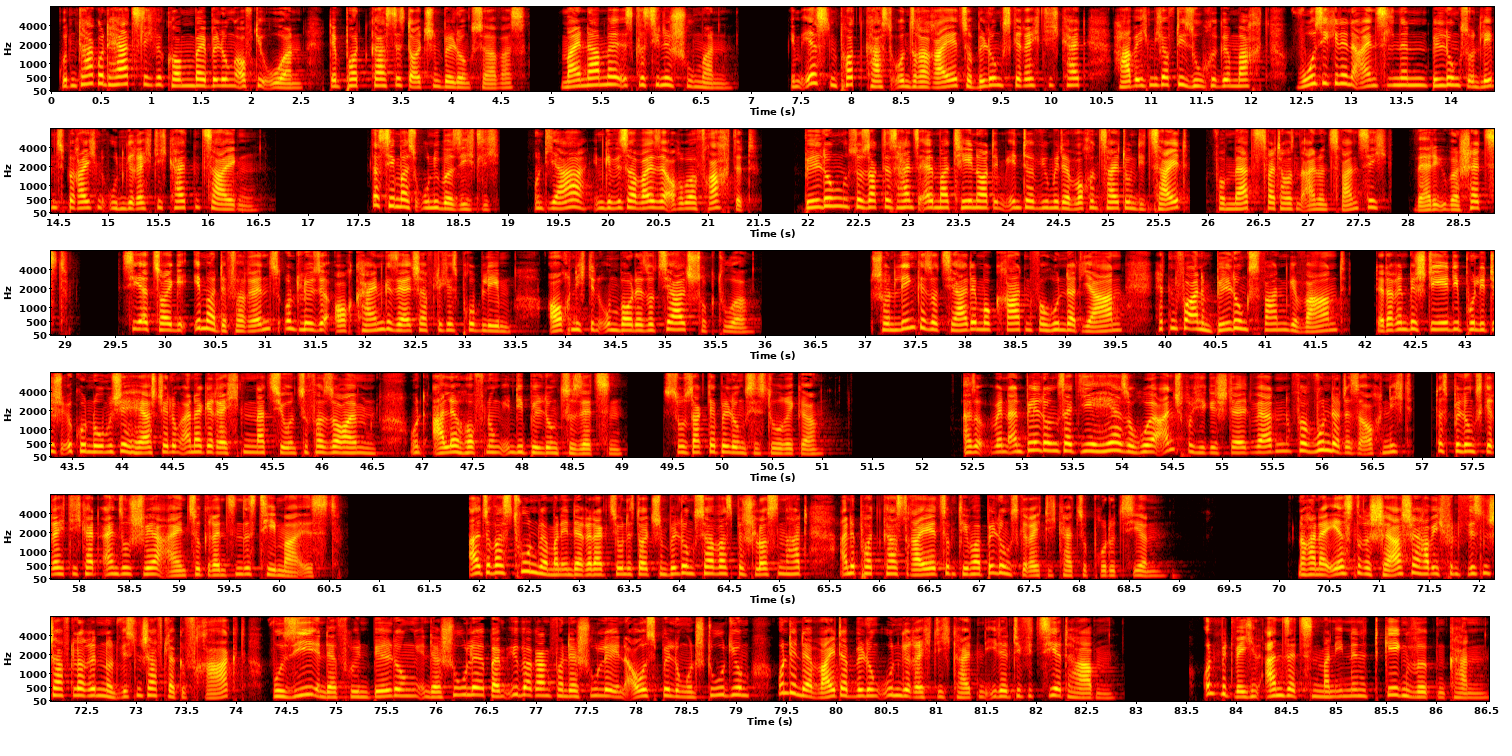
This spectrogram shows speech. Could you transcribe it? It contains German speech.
Guten Tag und herzlich willkommen bei Bildung auf die Ohren, dem Podcast des Deutschen Bildungsservers. Mein Name ist Christine Schumann. Im ersten Podcast unserer Reihe zur Bildungsgerechtigkeit habe ich mich auf die Suche gemacht, wo sich in den einzelnen Bildungs- und Lebensbereichen Ungerechtigkeiten zeigen. Das Thema ist unübersichtlich und ja, in gewisser Weise auch überfrachtet. Bildung, so sagt es Heinz-Elmar Tenort im Interview mit der Wochenzeitung Die Zeit vom März 2021, werde überschätzt. Sie erzeuge immer Differenz und löse auch kein gesellschaftliches Problem, auch nicht den Umbau der Sozialstruktur. Schon linke Sozialdemokraten vor 100 Jahren hätten vor einem Bildungswahn gewarnt, der darin bestehe, die politisch-ökonomische Herstellung einer gerechten Nation zu versäumen und alle Hoffnung in die Bildung zu setzen. So sagt der Bildungshistoriker. Also, wenn an Bildung seit jeher so hohe Ansprüche gestellt werden, verwundert es auch nicht, dass Bildungsgerechtigkeit ein so schwer einzugrenzendes Thema ist. Also was tun, wenn man in der Redaktion des Deutschen Bildungsservers beschlossen hat, eine Podcast-Reihe zum Thema Bildungsgerechtigkeit zu produzieren? Nach einer ersten Recherche habe ich fünf Wissenschaftlerinnen und Wissenschaftler gefragt, wo sie in der frühen Bildung, in der Schule, beim Übergang von der Schule in Ausbildung und Studium und in der Weiterbildung Ungerechtigkeiten identifiziert haben und mit welchen Ansätzen man ihnen entgegenwirken kann.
